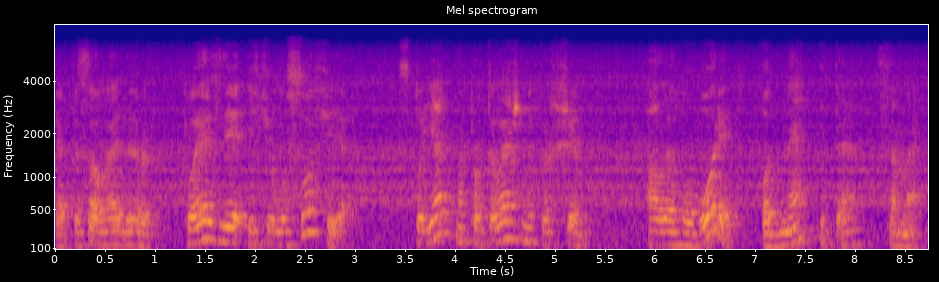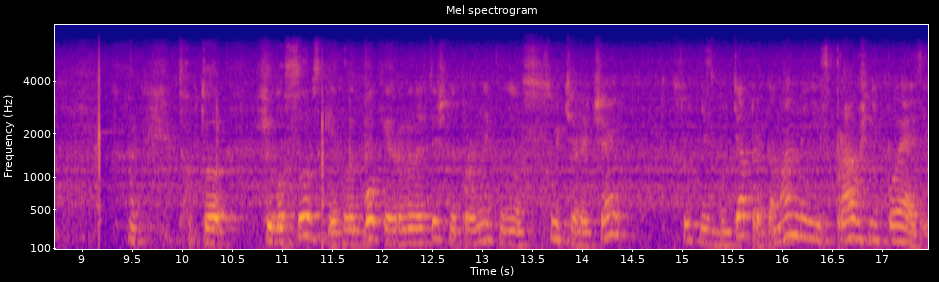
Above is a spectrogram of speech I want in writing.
як писав Гайдер, поезія і філософія стоять на протилежних вершинах, але говорять одне і те саме. Тобто філософське, глибоке герменевтичне проникнення в суть речей, сутність буття притаманне її справжній поезії.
